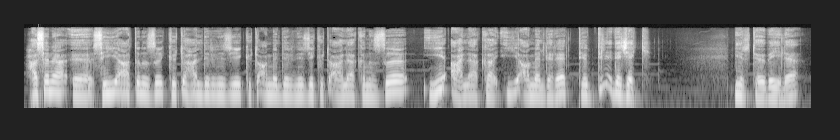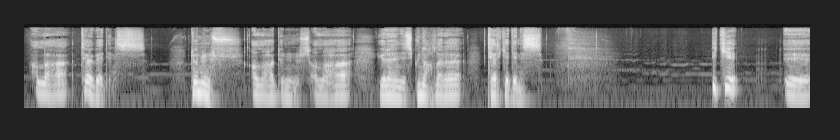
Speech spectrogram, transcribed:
hasene e, seyyiatınızı, kötü hallerinizi, kötü amellerinizi, kötü ahlakınızı iyi ahlaka, iyi amellere tebdil edecek bir tövbe ile Allah'a tövbe ediniz. Dönünüz. Allah'a dönünüz. Allah'a yöneliniz. Günahları terk ediniz. İki e,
